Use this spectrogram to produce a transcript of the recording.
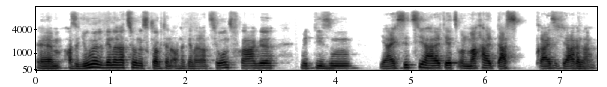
ähm, also jüngere Generation ist, glaube ich, dann auch eine Generationsfrage mit diesem, ja, ich sitze hier halt jetzt und mache halt das 30 Jahre lang.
